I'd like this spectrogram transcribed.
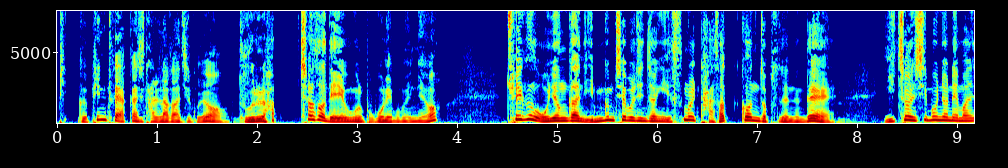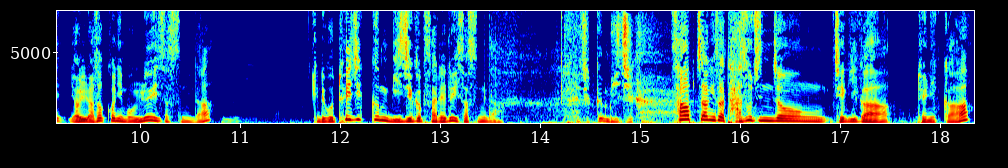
피, 그 핀트가 약간씩 달라가지고요. 둘을 합쳐서 내용을 복원해 보면요. 최근 5년간 임금체불 진정이 25건 접수됐는데 2015년에만 16건이 몰려 있었습니다. 그리고 퇴직금 미지급 사례도 있었습니다. 퇴직금 미지급. 사업장에서 다수 진정 제기가 되니까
